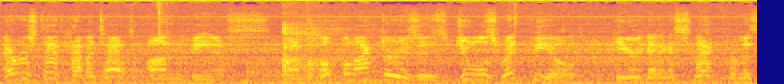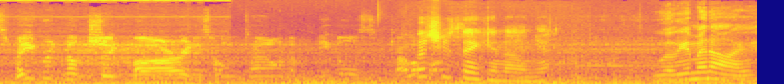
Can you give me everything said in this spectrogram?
Aristat habitat on Venus. One of the hopeful actors is Jules Redfield, here getting a snack from his favorite milkshake bar in his hometown of Eagles, California. What you thinking, Anya? William and I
